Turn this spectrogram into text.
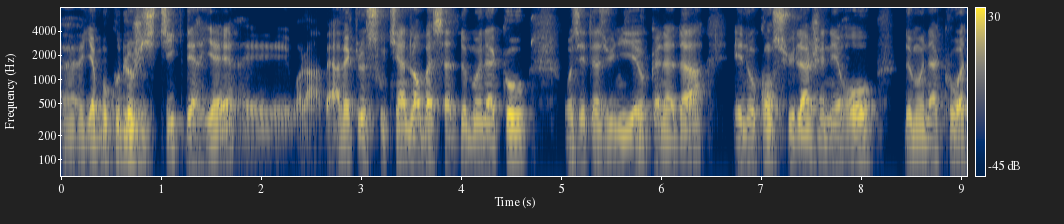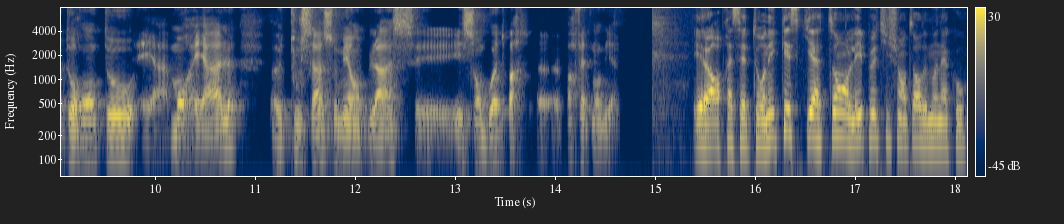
Euh, il y a beaucoup de logistique derrière et voilà, ben, avec le soutien de l'ambassade de Monaco aux États-Unis et au Canada et nos consulats généraux de Monaco à Toronto et à Montréal, euh, tout ça se met en place et, s'emboîte euh, parfaitement bien. Et alors après cette tournée, qu'est-ce qui attend les petits chanteurs de Monaco?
